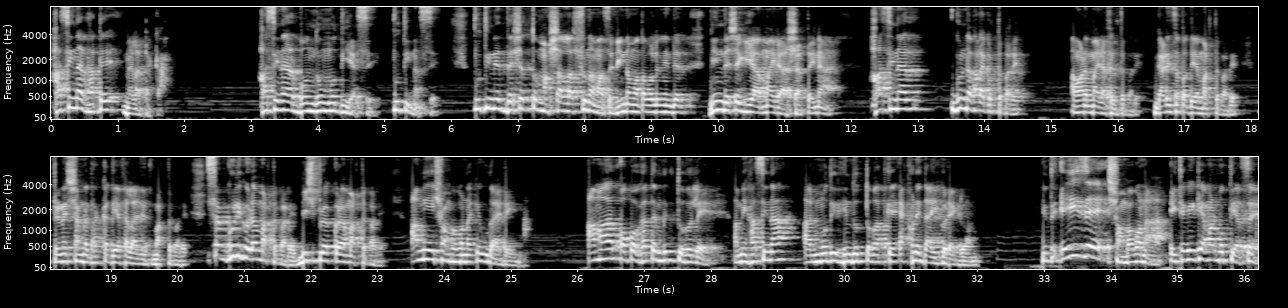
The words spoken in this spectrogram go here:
হাসিনার হাতে মেলা টাকা। হাসিনার বন্ধু মোদি আছে, পুতিন আছে। পুতিনের দেশের তো মাসাল্লাহ সুনাম আছে, ভিন্ন মতাবলম্বীদের ভিন দেশে গিয়া মাইরা আসার, তাই না? হাসিনার গুন্ডা ভাড়া করতে পারে। আমার মাইরা ফেলতে পারে, গাড়ি চাপা দিয়ে মারতে পারে, ট্রেনের সামনে ধাক্কা দিয়ে ফেলা যেতে মারতে পারে, সব গুলি করে মারতে পারে, বিষ প্রয়োগ করে মারতে পারে। আমি এই সম্ভাবনাকে উড়ায় দেই না। আমার অপঘাতে মৃত্যু হলে আমি হাসিনা আর মোদির হিন্দুত্ববাদকে এখনই দায়ী করে গেলাম। কিন্তু এই যে সম্ভাবনা, এই থেকে কি আমার মুক্তি আছে?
